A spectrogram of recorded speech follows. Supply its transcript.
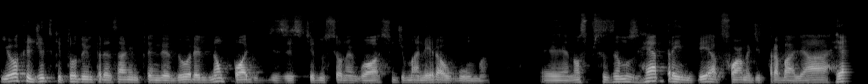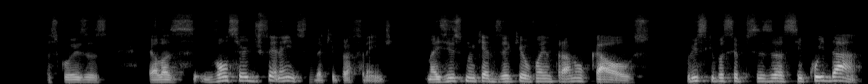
E eu acredito que todo empresário empreendedor ele não pode desistir do seu negócio de maneira alguma. É, nós precisamos reaprender a forma de trabalhar, as coisas elas vão ser diferentes daqui para frente. Mas isso não quer dizer que eu vou entrar no caos. Por isso que você precisa se cuidar.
